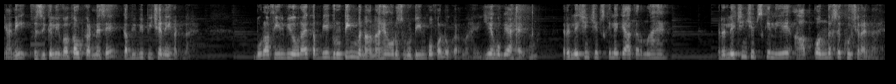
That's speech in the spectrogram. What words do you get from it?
यानी फिजिकली वर्कआउट करने से कभी भी पीछे नहीं हटना है। बुरा फील भी हो रहा है तब भी एक रूटीन बनाना है और उस रूटीन को फॉलो करना है। ये हो गया हेल्थ रिलेशनशिप्स के लिए क्या करना है? रिलेशनशिप्स के लिए आपको अंदर से खुश रहना है।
